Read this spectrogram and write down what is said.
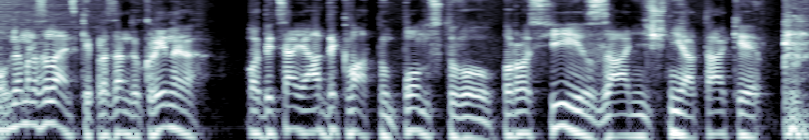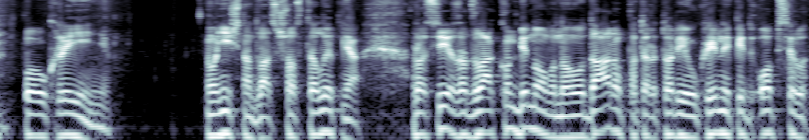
Володимир Зеленський, президент України, обіцяє адекватну помсту Росії за нічні атаки по Україні. У ніч на 26 липня Росія завдала комбінованого удару по території України під обстріл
